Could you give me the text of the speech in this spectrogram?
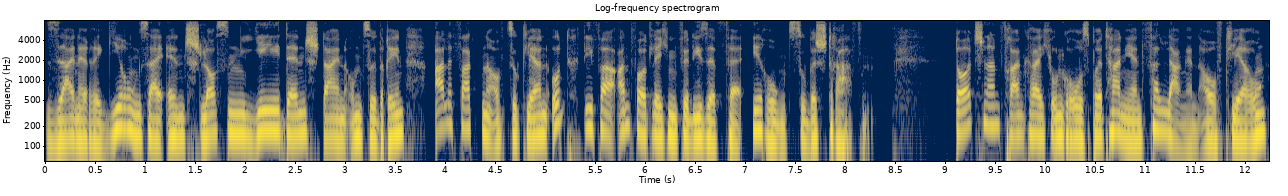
seine Regierung sei entschlossen, jeden Stein umzudrehen, alle Fakten aufzuklären und die Verantwortlichen für diese Verirrung zu bestrafen. Deutschland, Frankreich und Großbritannien verlangen Aufklärung.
